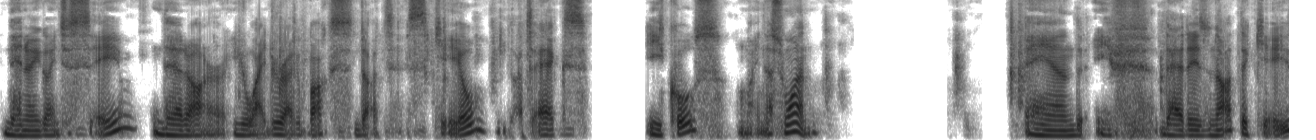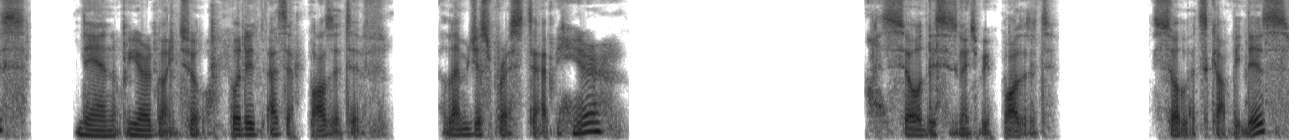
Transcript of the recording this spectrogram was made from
then we're going to say that our UI drag box dot scale dot x equals minus one and if that is not the case then we are going to put it as a positive let me just press tab here so this is going to be positive. So let's copy this.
